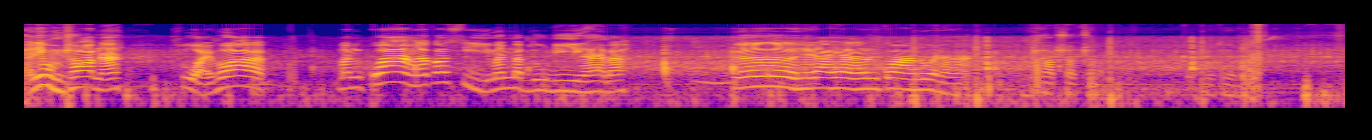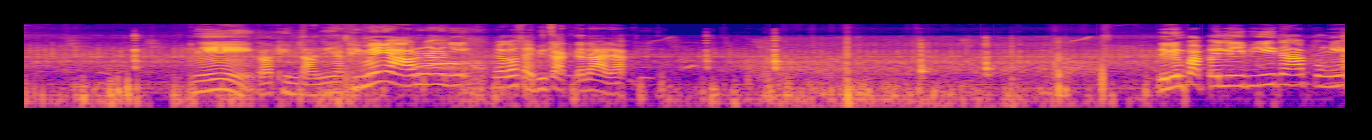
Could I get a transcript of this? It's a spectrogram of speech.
อันนี้ผมชอบนะ สวยเพราะว่าแบบมันกว้างแล้วก็สีมันแบบดูดีนะเห็นปะเออใช้ได้ใช้ได้แล้วมันกว้างด้วยนะชอบชอบชอบโทเทม นี่ก็พิมพ์ตามนี้นะพิมพ์ไม่ยาวด้วยนะนี้ แล้วก็ใส่พิกัดก็ได้แล้วอย่าลืมปรับเป็นรีพีทนะครับ ตรงนี้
